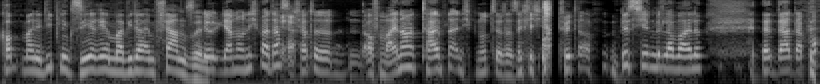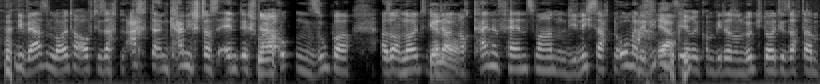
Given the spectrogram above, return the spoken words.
kommt meine Lieblingsserie mal wieder im Fernsehen. Äh, Ja, noch nicht mal das. Ja. Ich hatte auf meiner Timeline, ich benutze ja tatsächlich Twitter ein bisschen mittlerweile, äh, da, da poppten diverse Leute auf, die sagten, ach, dann kann ich das endlich mal Ja. gucken, super. Also auch Leute, die Genau. da noch keine Fans waren und die nicht sagten, oh, meine Ach, Lieblingsserie ja. kommt wieder, sondern wirklich Leute, die gesagt haben,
